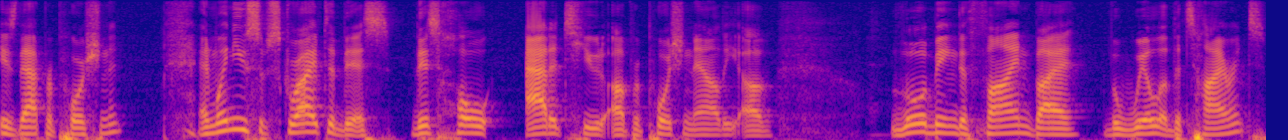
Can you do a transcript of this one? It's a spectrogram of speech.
is that proportionate? And when you subscribe to this, this whole attitude of proportionality, of law being defined by the will of the tyrant,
